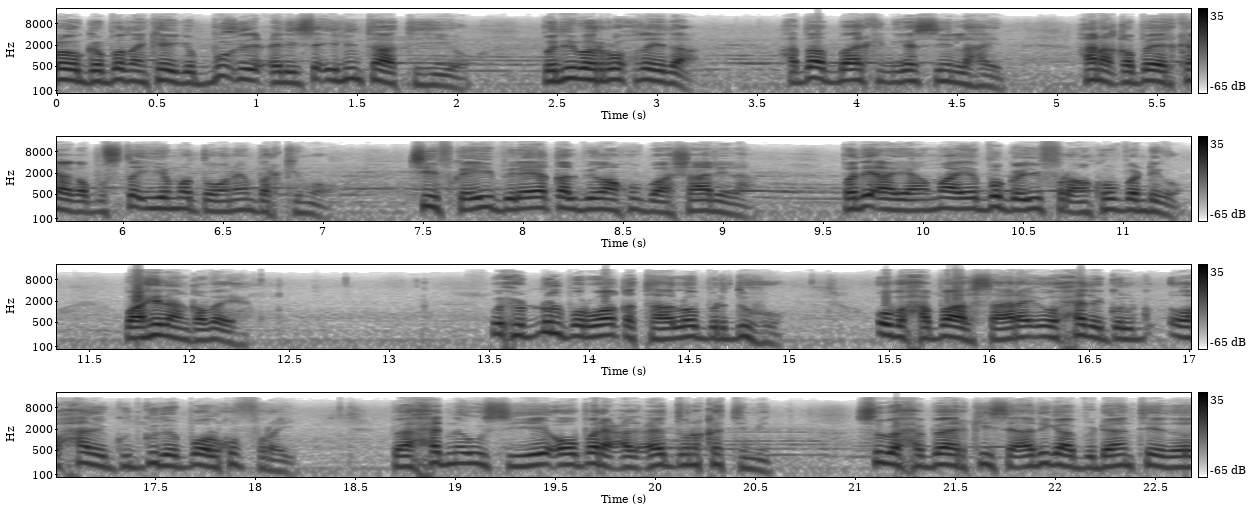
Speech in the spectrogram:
Xoogga badankayga bu'da celisa ilintaa tihiyo. Badiba ruuxdayda haddaad baarkin iga siin lahayd hanaqa beerkaaga busta iyo ma dooneen barkimo jiifka ii bila ee qalbigaan ku baashaalila badi ayaamaa ee bogga ii fur aan kuu bandhigo. Baahidaan qaba eh. Wuxuu dhul barwaaqa taaloo barduhu ubaxa baal saaray oo xaday gudguda bool ku furay. Baaxadna uu siiyey oo bari cadceeduna ka timid. Subaxa baarkiisa adigaa bidhaanteeda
